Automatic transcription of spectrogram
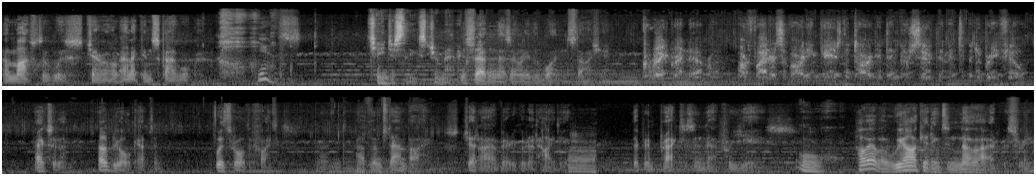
Her master was General Anakin Skywalker. Yes. Changes things dramatically. You're certain there's only the one starship? Correct, Grand Admiral. Our fighters have already engaged the target and pursued them into the debris field. Excellent. That'll be all, Captain. Withdraw the fighters and have them stand by. Jedi are very good at hiding. Ah. They've been practicing that for years. Oh. However, we are getting to know our adversary.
